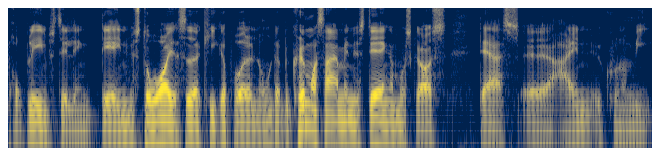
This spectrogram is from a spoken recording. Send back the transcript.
problemstilling. Det er investorer, jeg sidder og kigger på, eller nogen, der bekymrer sig om investeringer, måske også deres øh, egen økonomi.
